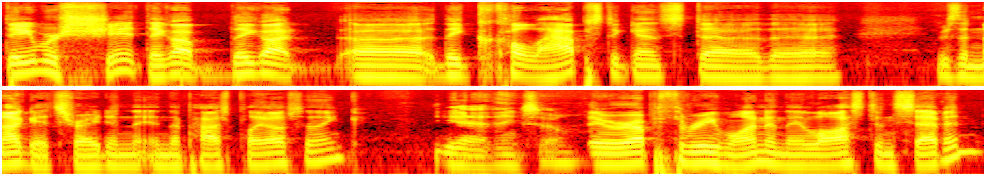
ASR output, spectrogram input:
They were shit. They got they got uh they collapsed against uh the it was the Nuggets, right? In the in the past playoffs, I think. Yeah, I think so. They were up 3-1 and they lost in 7.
